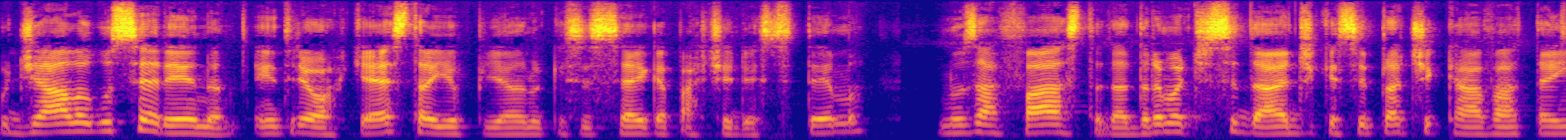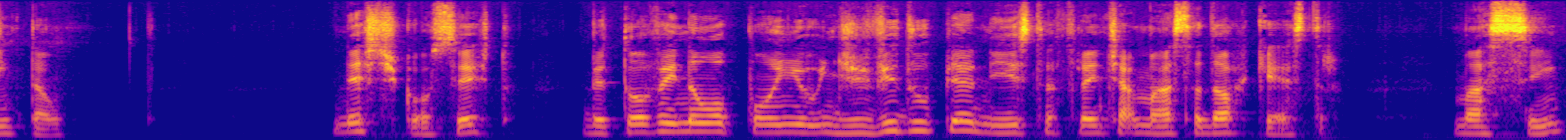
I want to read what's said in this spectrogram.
O diálogo serena entre a orquestra e o piano que se segue a partir deste tema nos afasta da dramaticidade que se praticava até então. Neste concerto, Beethoven não opõe o indivíduo pianista frente à massa da orquestra, mas sim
